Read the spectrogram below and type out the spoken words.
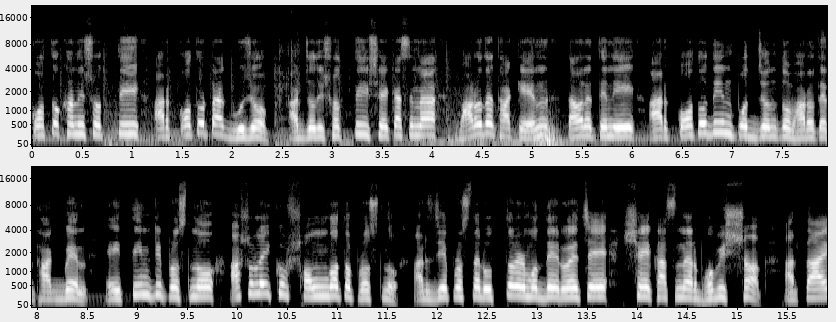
কতখানি সত্যি আর কতটা গুজব? আর যদি সত্যি শেখ হাসিনা ভারতে থাকেন, তাহলে তিনি আর কতদিন পর্যন্ত ভারতে থাকবেন? এই তিনটি প্রশ্ন আসলেই খুব সঙ্গত প্রশ্ন। আর যে প্রশ্নের উত্তরের মধ্যে রয়েছে শেখ হাসিনার ভবিষ্যৎ। আর তাই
